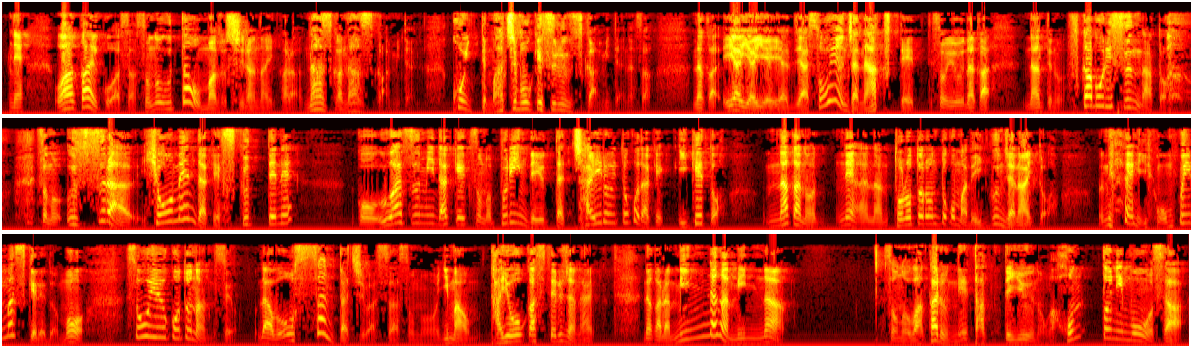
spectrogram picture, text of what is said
ね。若い子はさ、その歌をまず知らないから、なんすかなんすかみたいな。恋って待ちぼうけするんすかみたいなさ。なんか、いやいやいやいや、じゃあそういうんじゃなくて、そういうなんか、なんていうの、深掘りすんなと。その、うっすら表面だけすくってね、こう、上積みだけ、その、プリンで言ったら茶色いとこだけ行けと。中のね、あの、トロトロのとこまで行くんじゃないと。ね、思いますけれども、そういうことなんですよ。だから、おっさんたちはさ、その、今、多様化してるじゃない？だから、みんながみんな、その、わかるネタっていうのが、本当にもうさ、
